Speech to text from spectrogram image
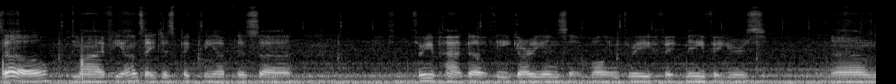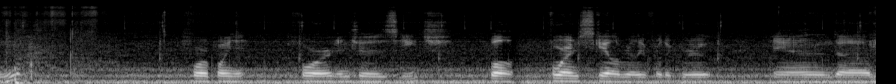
So, my fiance just picked me up this uh, three pack of the Guardians Volume 3 fi- minifigures. Um, 4.4 inches each. Well, 4 inch scale really for the group. And um,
